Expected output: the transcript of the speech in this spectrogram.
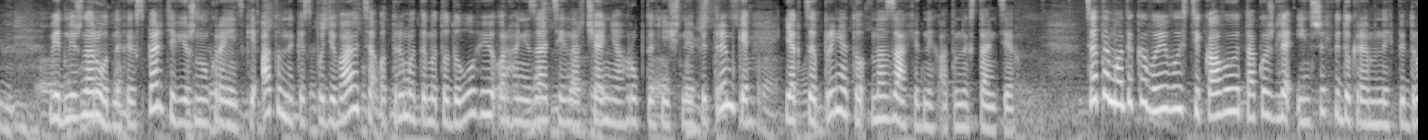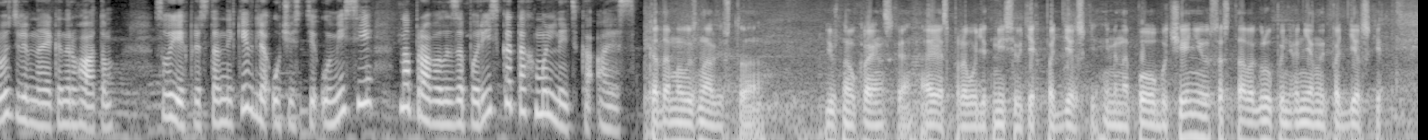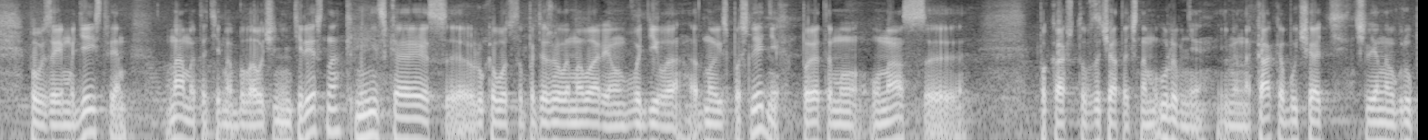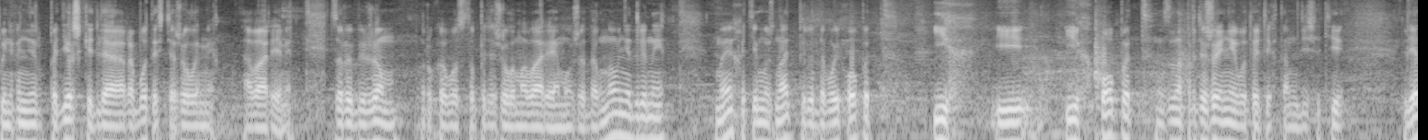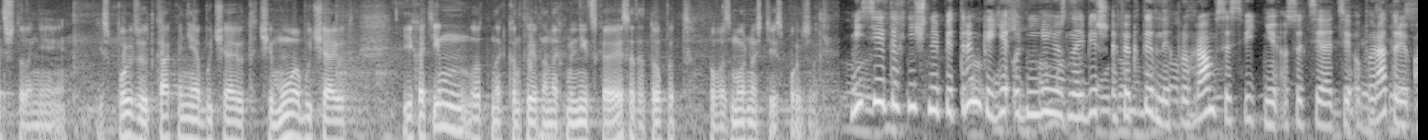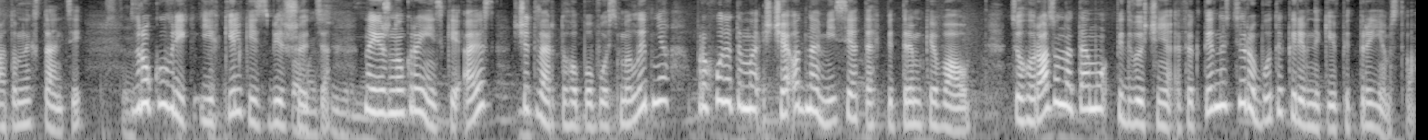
Від міжнародних експертів южноукраїнські атомники сподіваються отримати методологію організації навчання груп технічної підтримки, як це прийнято на західних атомних станціях. Ця тематика виявилась цікавою також для інших відокремлених підрозділів на «Екенергоатом». Своїх представників для участі у місії направили Запорізька та Хмельницька АЕС. Когда мы узнали, что Южноукраинская АЭС проводит миссию техподдержки именно по обучению состава группы инженерной поддержки, по взаимодействиям, нам эта тема была очень интересна. Хмельницкая АЭС, э, руководство по тяжелым авариям вводила одной из последних, поэтому у нас э, пока что в зачаточном уровне именно как обучать членов группы инженерной поддержки для работы с тяжелыми авариями. За рубежом руководство по тяжелым авариям уже давно внедрены. Мы хотим узнать передовой опыт их и их опыт на протяжении вот этих там 10 лет, что они используют, как они обучают, чему обучают. И хотим вот на, конкретно на Хмельницкой АЭС этот опыт по возможности использовать. Місії технічної підтримки є однією з найбільш ефективних програм Всесвітньої асоціації операторів атомних станцій. З року в рік їх кількість збільшується. На Южноукраїнській АЕС з 4 по 8 липня проходитиме ще одна місія техпідтримки ВАО. Цього разу на тему підвищення ефективності роботи керівників підприємства.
